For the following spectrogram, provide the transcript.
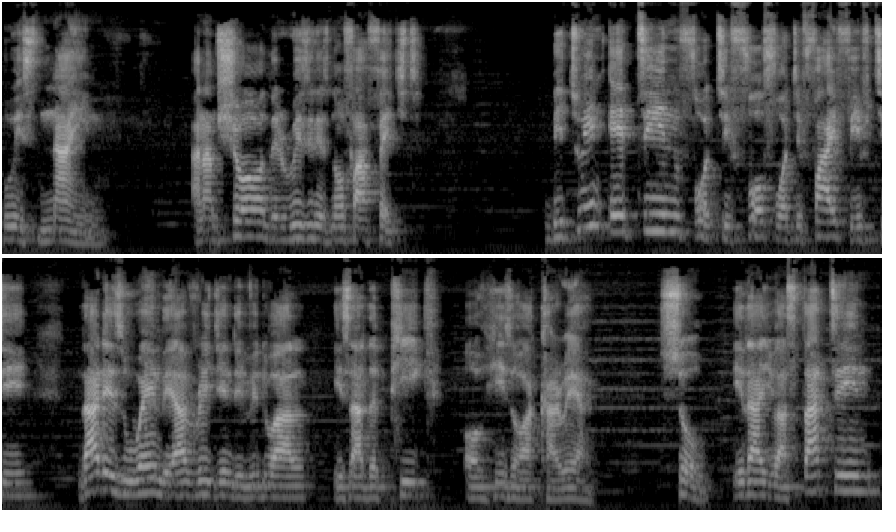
who is 9. And I'm sure the reason is not far fetched. Between 18, 44, 45, 50, that is when the average individual is at the peak of his or her career. So, either you are starting,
